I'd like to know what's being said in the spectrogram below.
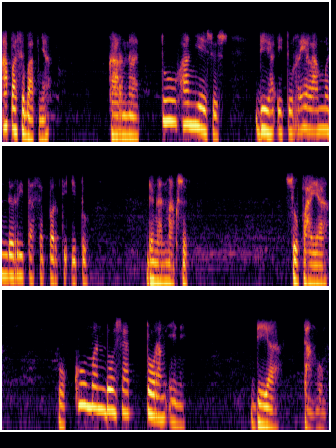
Apa sebabnya? Karena Tuhan Yesus dia itu rela menderita seperti itu dengan maksud supaya hukuman dosa orang ini dia tanggung.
